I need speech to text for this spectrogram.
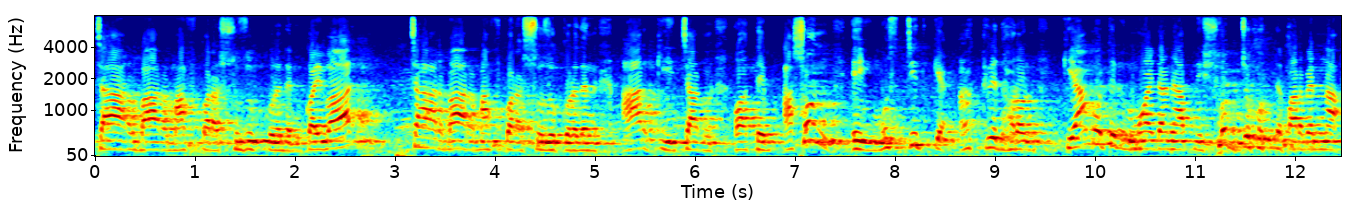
চারবার মাফ করার সুযোগ করে দেন। কয়বার? চারবার মাফ করার সুযোগ করে দেন। আর কি চান? অতএব আসুন, এই মসজিদকে আঁকড়ে ধরন। কিয়ামতের ময়দানে আপনি সহ্য করতে পারবেন না।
